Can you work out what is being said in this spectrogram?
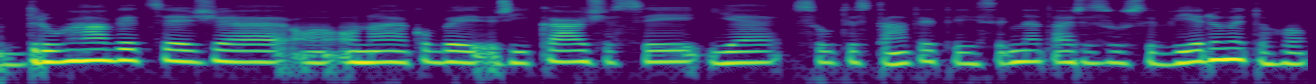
druhá věc je, že ona jakoby říká, že si je, jsou ty státy, ty signatáři jsou si vědomi toho,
